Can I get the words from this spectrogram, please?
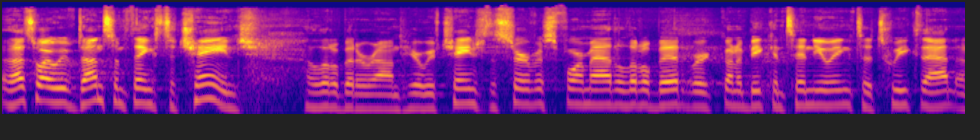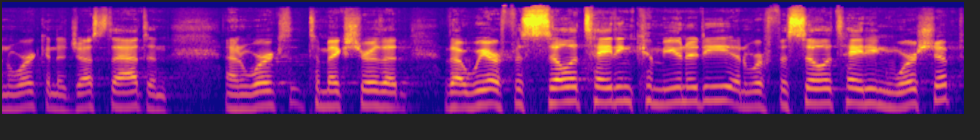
And that's why we've done some things to change a little bit around here. We've changed the service format a little bit. We're going to be continuing to tweak that and work and adjust that and, and work to make sure that, that we are facilitating community and we're facilitating worship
